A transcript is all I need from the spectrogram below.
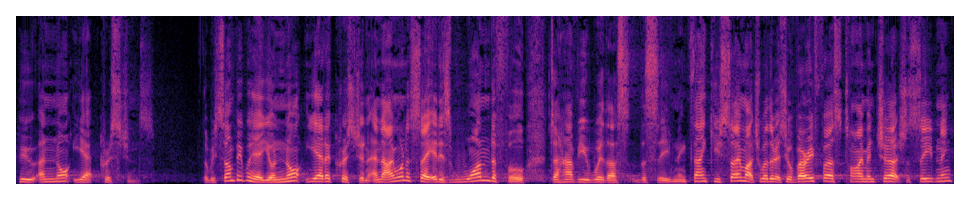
who are not yet Christians. There'll be some people here, you're not yet a Christian, and I want to say it is wonderful to have you with us this evening. Thank you so much, whether it's your very first time in church this evening,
